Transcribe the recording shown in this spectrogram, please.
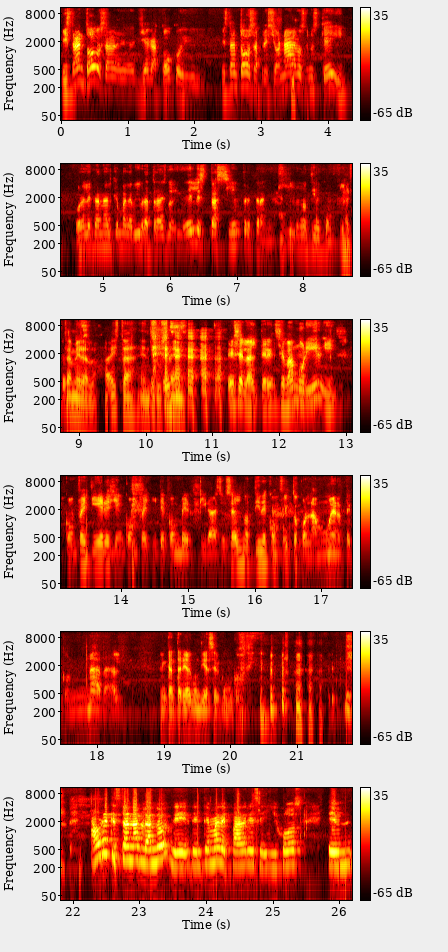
están todos, llega Coco y están todos aprisionados, no sé qué, y órale canal, qué mala vibra traes. él está siempre tranquilo, no tiene conflicto. Ahí está, míralo, ahí está, en su es, es el alter, se va a morir y confeti eres y en confeti te convertirás. O sea, él no tiene conflicto con la muerte, con nada. Me encantaría algún día ser como confeti. Ahora que están hablando del tema de padres e hijos, em,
